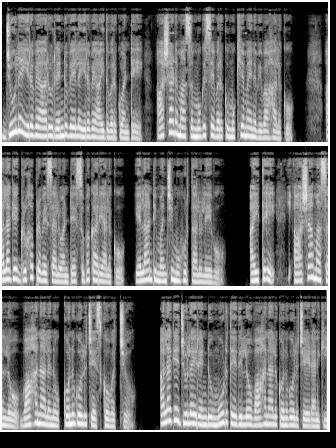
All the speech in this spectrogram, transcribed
జూలై ఇరవై ఆరు రెండు వేల ఇరవై ఐదు వరకు అంటే ఆషాఢమాసం ముగిసే వరకు ముఖ్యమైన వివాహాలకు అలాగే గృహప్రవేశాలు అంటే శుభకార్యాలకు ఎలాంటి మంచి ముహూర్తాలు లేవు. అయితే ఆషామాసంలో వాహనాలను కొనుగోలు చేసుకోవచ్చు. అలాగే జూలై రెండు మూడు తేదీల్లో వాహనాలు కొనుగోలు చేయడానికి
